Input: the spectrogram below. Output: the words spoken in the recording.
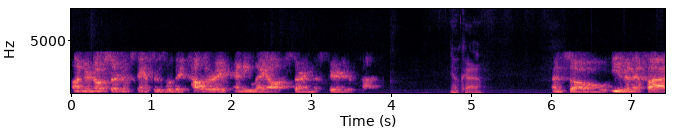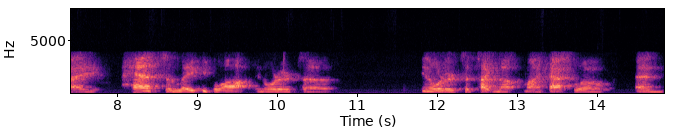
under no circumstances would they tolerate any layoffs during this period of time. Okay. And so even if I had to lay people off in order to in order to tighten up my cash flow and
